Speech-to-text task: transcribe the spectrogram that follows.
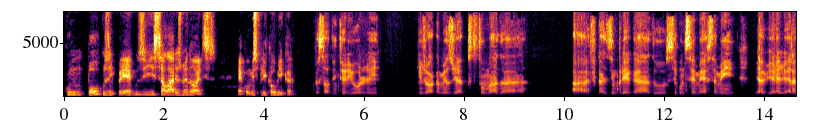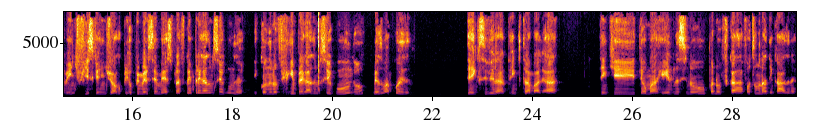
com poucos empregos e salários menores. É como explica o Ícaro. O pessoal do interior aí, que joga mesmo, já é acostumado a, a ficar desempregado. Segundo semestre também era bem difícil, que a gente joga o primeiro semestre para ficar empregado no segundo, né? E quando não fica empregado no segundo, mesma coisa tem tem que se virar, tem que trabalhar, tem que ter uma renda, senão para não ficar faltando nada em casa, né?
